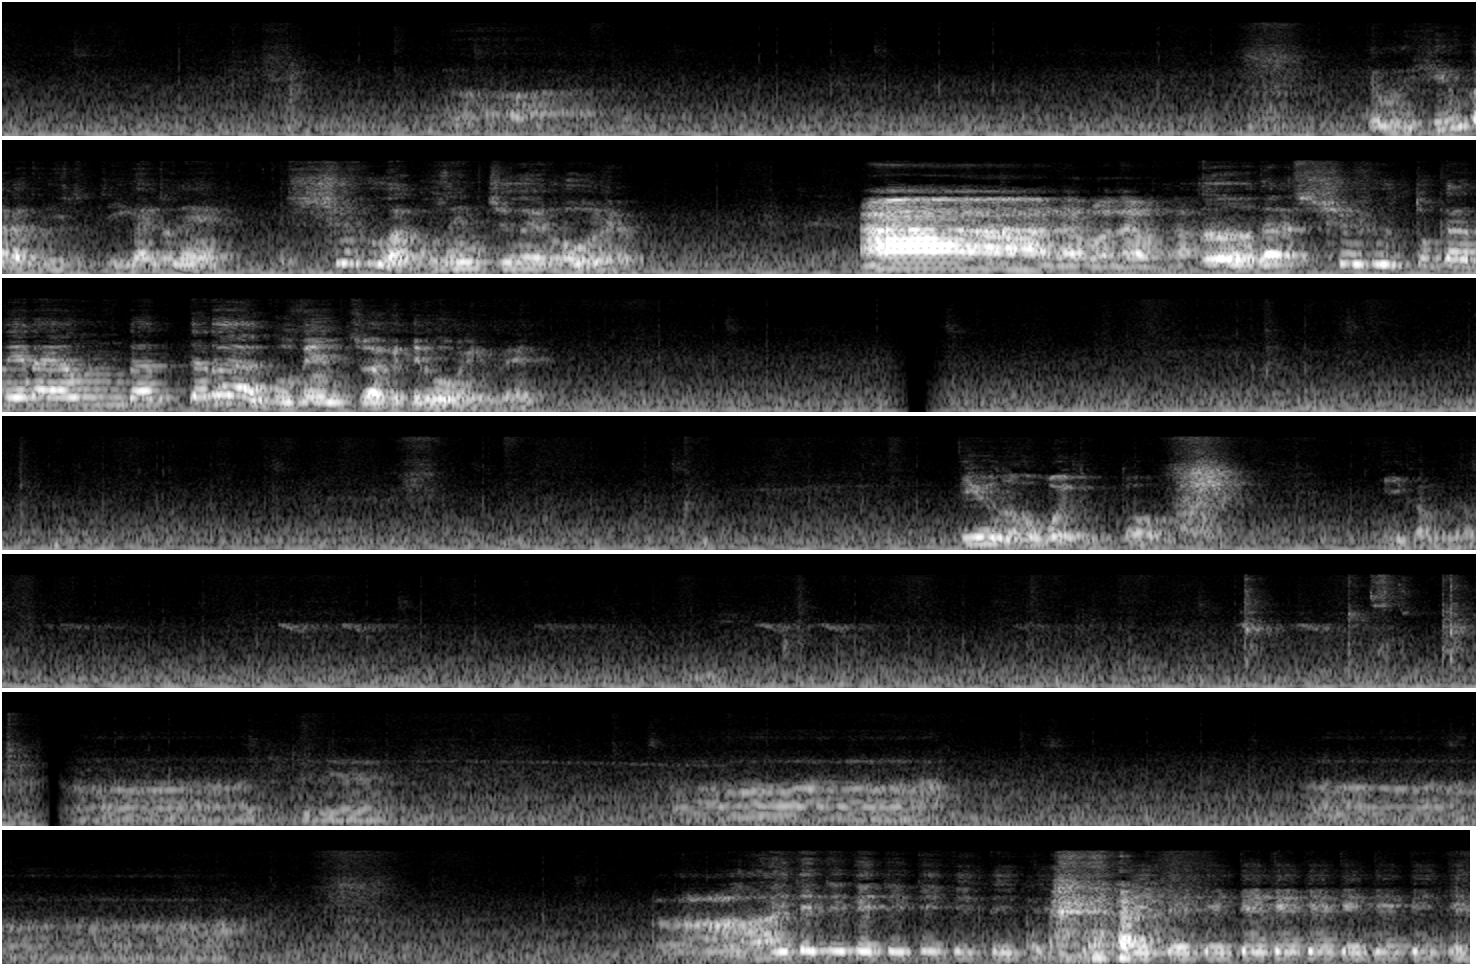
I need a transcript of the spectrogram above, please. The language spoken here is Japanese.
でもね昼から来る人って意外とね主婦は午前中が喜ぶのよああなるほどなるほど。うんだから主婦とか狙うんだったら午前中開けてる方がいいよね。っていうのを覚えておくといいかもよああいいねあーあーあー痛いててててててててててててててててて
